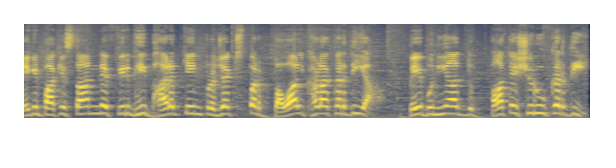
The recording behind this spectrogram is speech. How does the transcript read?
लेकिन पाकिस्तान ने फिर भी भारत के इन प्रोजेक्ट्स पर बवाल खड़ा कर दिया। बेबुनियाद बातें शुरू कर दी।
